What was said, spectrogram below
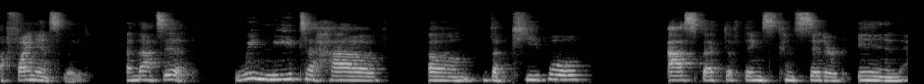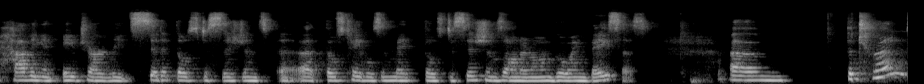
a finance lead, and that's it. We need to have um, the people aspect of things considered in having an HR lead sit at those decisions, uh, at those tables, and make those decisions on an ongoing basis. Um, the trend,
